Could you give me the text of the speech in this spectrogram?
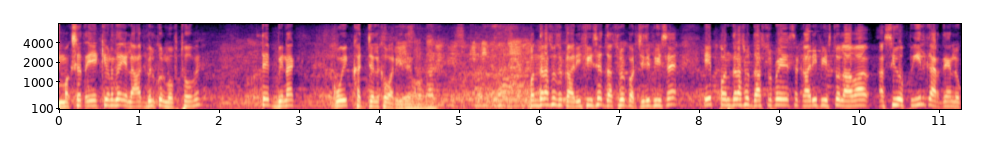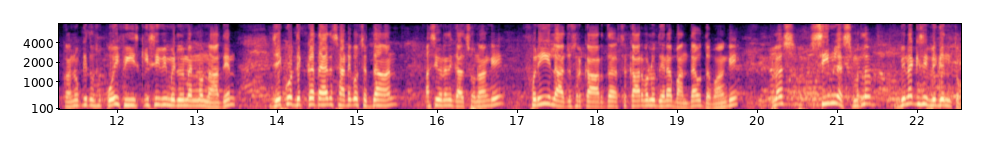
ਮਕਸਦ ਇਹ ਕਿ ਉਹਨਾਂ ਦਾ ਇਲਾਜ ਬਿਲਕੁਲ ਮੁਫਤ ਹੋਵੇ ਤੇ ਬਿਨਾਂ ਕੋਈ ਖੱਜਲ ਖੁਆਰੀ ਦੇ ਹੋਵੇ। ਫੀਸ ਕਿੰਨੀ ਕੁ ਹੁੰਦੀ ਹੈ? 1500 ਸਰਕਾਰੀ ਫੀਸ ਹੈ 10 ਰੁਪਏ ਪਰਚੀ ਦੀ ਫੀਸ ਹੈ। ਇਹ 1510 ਰੁਪਏ ਸਰਕਾਰੀ ਫੀਸ ਤੋਂ ਇਲਾਵਾ ਅਸੀਂ ਅਪੀਲ ਕਰਦੇ ਹਾਂ ਲੋਕਾਂ ਨੂੰ ਕਿ ਤੁਸੀਂ ਕੋਈ ਫੀਸ ਕਿਸੇ ਵੀ ਮਿਡਲਮੈਨ ਨੂੰ ਨਾ ਦੇਣ। ਜੇ ਕੋਈ ਦਿੱਕਤ ਹੈ ਤਾਂ ਸਾਡੇ ਕੋਲ ਸਿੱਧਾ ਆਣ ਅਸੀਂ ਉਹਨਾਂ ਦੀ ਗੱਲ ਸੁਣਾਂਗੇ। ਫ੍ਰੀ ਇਲਾਜ ਜੋ ਸਰਕਾਰ ਦਾ ਸਰਕਾਰ ਵੱਲੋਂ ਦੇਣਾ ਬੰਦਾ ਹੈ ਉਹ ਦਵਾਂਗੇ। ਪਲੱਸ ਸੀਮਲੈਸ ਮਤਲਬ ਬਿਨਾਂ ਕਿਸੇ ਵਿਗਨ ਤੋਂ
